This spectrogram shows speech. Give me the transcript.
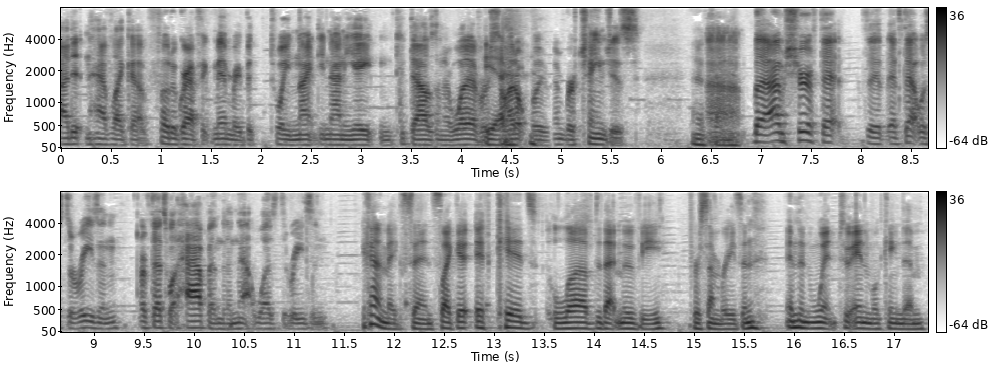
I didn't have like a photographic memory between 1998 and 2000 or whatever, so I don't really remember changes. Okay. Uh, but I'm sure if that if that was the reason, or if that's what happened, then that was the reason. it kind of makes sense. Like if kids loved that movie for some reason and then went to Animal Kingdom,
